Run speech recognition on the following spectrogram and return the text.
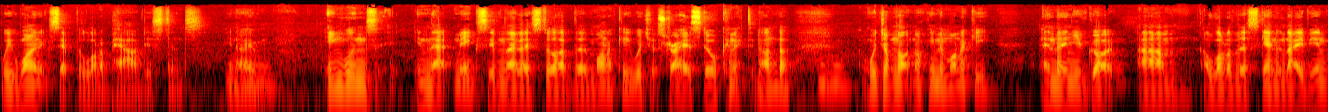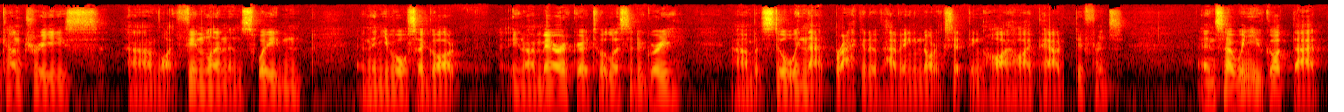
we won't accept a lot of power distance. You know, England's in that mix, even though they still have the monarchy, which Australia's still connected under, which I'm not knocking the monarchy. And then you've got um, a lot of the Scandinavian countries um, like Finland and Sweden, and then you've also got you know America to a lesser degree, um, but still in that bracket of having not accepting high high power difference. And so when you've got that,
